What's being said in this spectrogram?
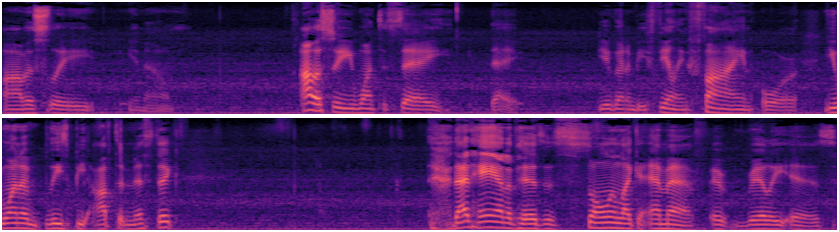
Obviously, you know, obviously, you want to say that you're going to be feeling fine or you want to at least be optimistic. That hand of his is swollen like an MF. It really is.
